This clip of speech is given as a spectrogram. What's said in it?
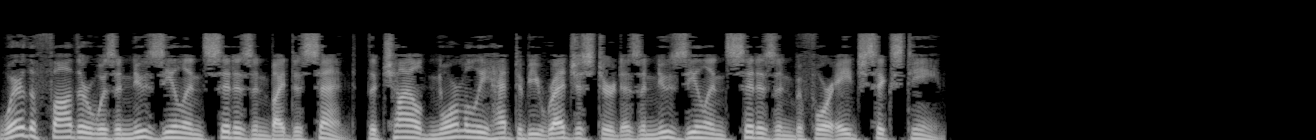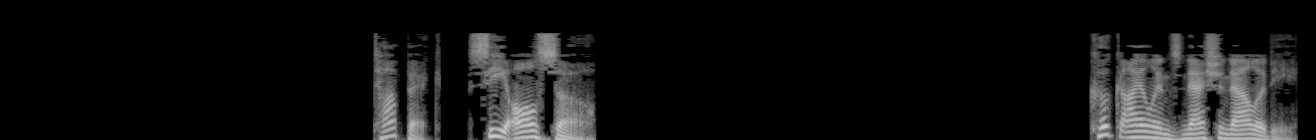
Where the father was a New Zealand citizen by descent, the child normally had to be registered as a New Zealand citizen before age 16. See also Cook Islands nationality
